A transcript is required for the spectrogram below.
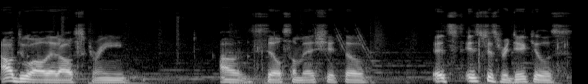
I'll do all that off screen. I'll sell some of that shit though. It's it's just ridiculous.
